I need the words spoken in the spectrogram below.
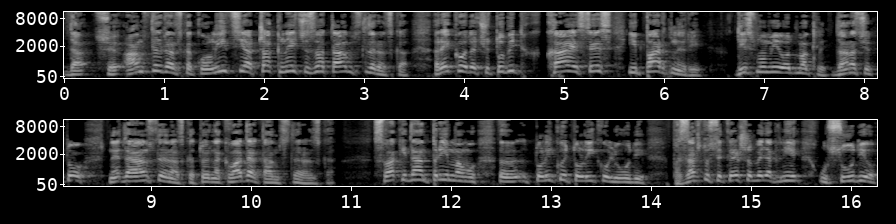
da se Amsterdamska koalicija čak neće zvati Amsterdamska. Rekao da će to biti HSS i partneri. Di smo mi odmakli? Danas je to ne da je Amsterdamska, to je na kvadrat Amsterdamska. Svaki dan primamo e, toliko i toliko ljudi. Pa zašto se Krešo Beljak nije usudio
